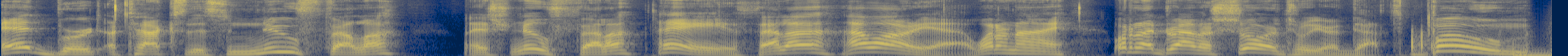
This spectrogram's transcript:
Edbert attacks this new fella. This new fella. Hey, fella, how are ya? Why don't I? Why don't I drive a sword through your guts? Boom!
